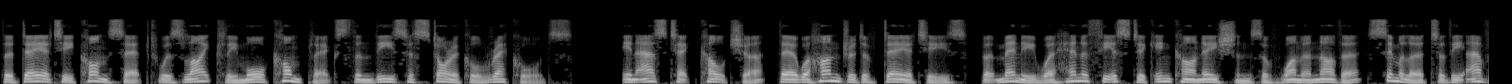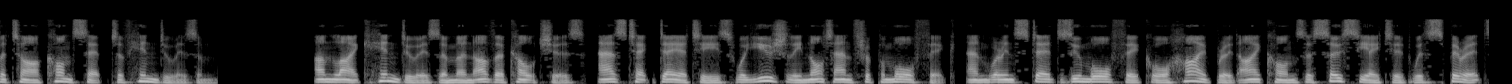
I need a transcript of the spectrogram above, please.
The deity concept was likely more complex than these historical records. In Aztec culture, there were hundred of deities, but many were henotheistic incarnations of one another similar to the avatar concept of Hinduism. Unlike Hinduism and other cultures, Aztec deities were usually not anthropomorphic, and were instead zoomorphic or hybrid icons associated with spirits,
